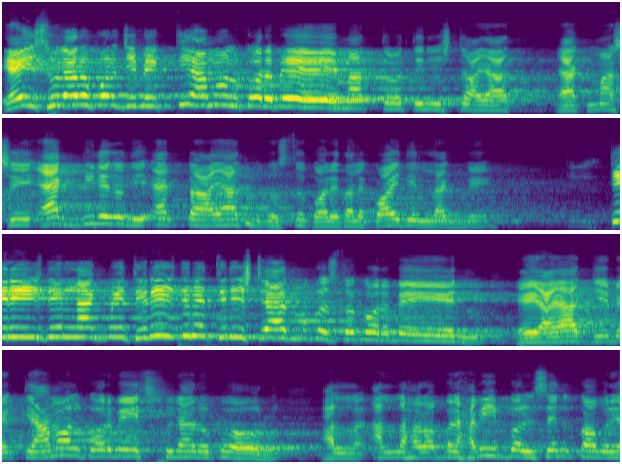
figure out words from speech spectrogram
এই সুরার উপর যে ব্যক্তি আমল করবে, মাত্র তিরিশটা আয়াত। এক মাসে, একদিনে যদি একটা আয়াত মুখস্থ করে, তাহলে কয় দিন লাগবে? তিরিশ দিন লাগবে, তিরিশ দিনে তিরিশটা আয়াত মুখস্থ করবেন। এই আয়াত যে ব্যক্তি আমল করবে সুরার উপর। আল্লাহ আল্লাহ রব্বুল হাবিব বলছেন, কবরে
